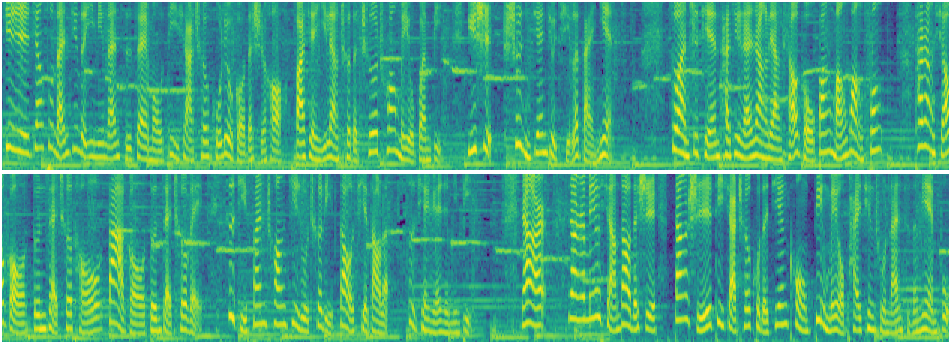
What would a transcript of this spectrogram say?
近日，江苏南京的一名男子在某地下车库遛狗的时候，发现一辆车的车窗没有关闭，于是瞬间就起了歹念。作案之前，他竟然让两条狗帮忙望风。他让小狗蹲在车头，大狗蹲在车尾，自己翻窗进入车里盗窃到了四千元人民币。然而，让人没有想到的是，当时地下车库的监控并没有拍清楚男子的面部，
